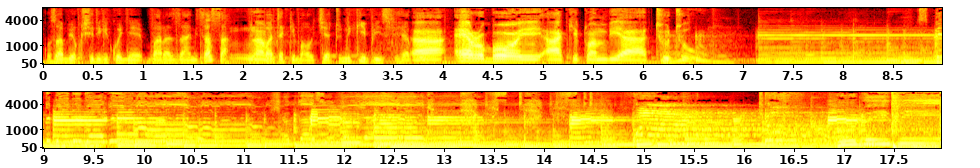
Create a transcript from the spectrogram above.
kwa sababu ya kushiriki kwenye barazani. Sasa tupate kibao chetu, ni kipi? Uh, Aeroboy akituambia tutu Oh baby,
